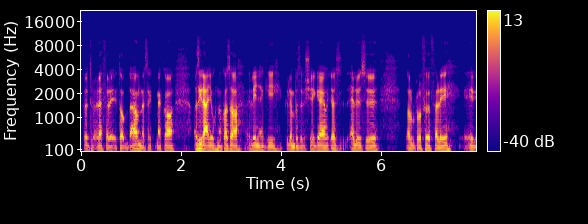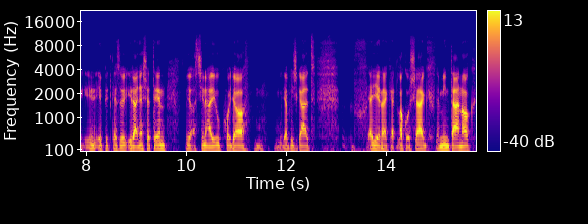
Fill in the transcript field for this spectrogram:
földről lefelé top-down. Ezeknek a, az irányoknak az a lényegi különbözősége, hogy az előző alulról fölfelé építkező irány esetén mi azt csináljuk, hogy a, ugye vizsgált egyéneket, lakosság ugye mintának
